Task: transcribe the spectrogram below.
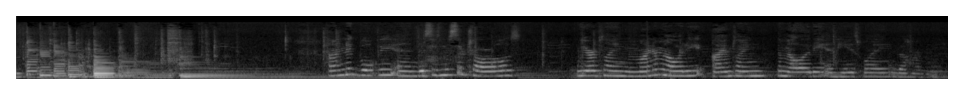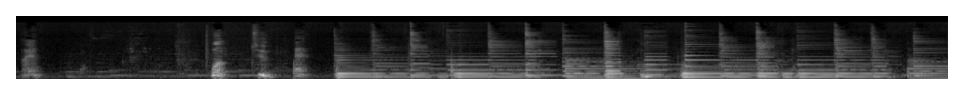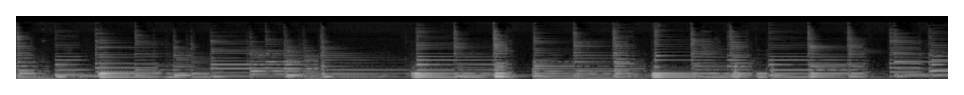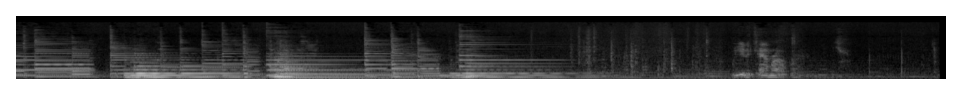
I'm Nick Volpe, and this is Mr. Charles. We are playing the minor melody. I am playing the melody, and he is playing the harmony. I am? Yes. One, two, and. We need a camera operator.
